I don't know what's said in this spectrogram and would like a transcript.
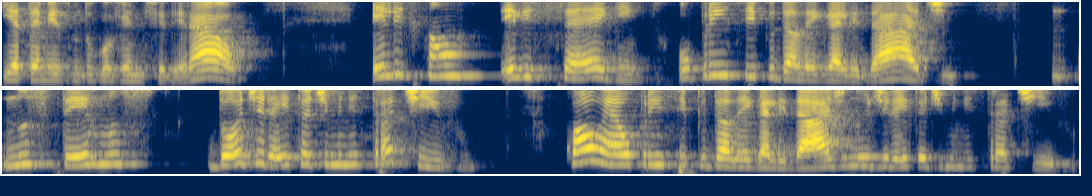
e até mesmo do governo federal, eles são, eles seguem o princípio da legalidade nos termos do direito administrativo. Qual é o princípio da legalidade no direito administrativo?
